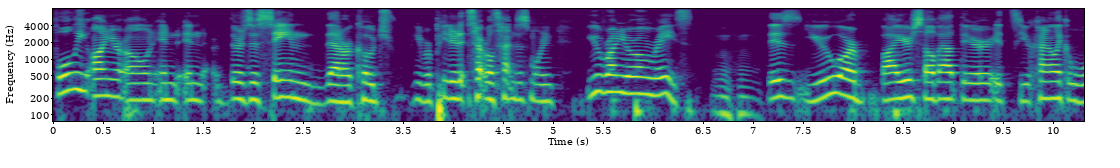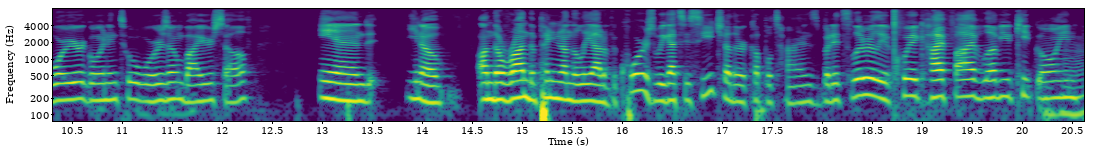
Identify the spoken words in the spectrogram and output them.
fully on your own. And and there's a saying that our coach he repeated it several times this morning. You run your own race. Mm-hmm. This you are by yourself out there. It's you're kind of like a warrior going into a war zone by yourself. And you know, on the run, depending on the layout of the course, we got to see each other a couple times. But it's literally a quick high five, love you, keep going. Mm-hmm.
